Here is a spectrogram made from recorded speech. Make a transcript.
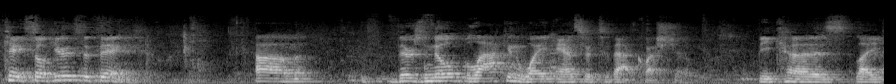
Okay, so here's the thing. Um, there's no black and white answer to that question because, like,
